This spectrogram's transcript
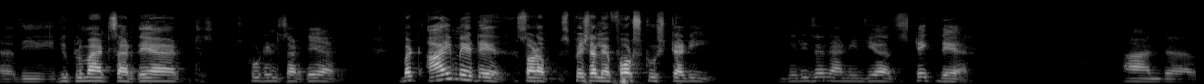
uh, the diplomats are there, students are there. But I made a sort of special efforts to study the region and India's stake there. And uh,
